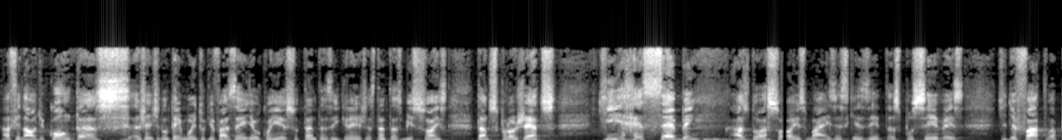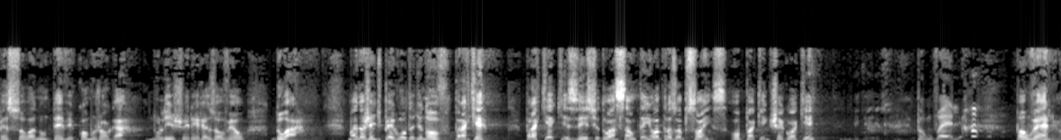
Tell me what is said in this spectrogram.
afinal de contas, a gente não tem muito o que fazer e eu conheço tantas igrejas, tantas missões, tantos projetos que recebem as doações mais esquisitas possíveis, que de fato a pessoa não teve como jogar no lixo, ele resolveu doar. Mas a gente pergunta de novo, para quê? Para que que existe doação? Tem outras opções. Opa, quem chegou aqui? Pão velho. Pão velho.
